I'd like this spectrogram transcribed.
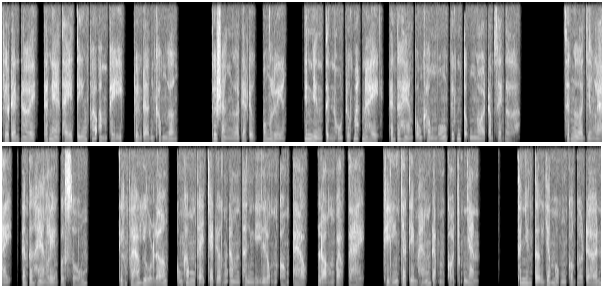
chưa đến nơi đã nghe thấy tiếng pháo ầm ỉ truyền đến không ngừng. Thứ rằng ngựa đã được huấn luyện, nhưng nhìn tình huống trước mắt này, Trang Tư Hàng cũng không muốn tiếp tục ngồi trong xe ngựa. Xe ngựa dừng lại, Trang Tư Hàng liền bước xuống. Tiếng pháo dù lớn cũng không thể che được âm thanh nghĩ luận ồn ào, loạn vào tai khiến cho tim hắn đậm có chút nhanh. thế nhưng tự giấc mộng con ngựa đến.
